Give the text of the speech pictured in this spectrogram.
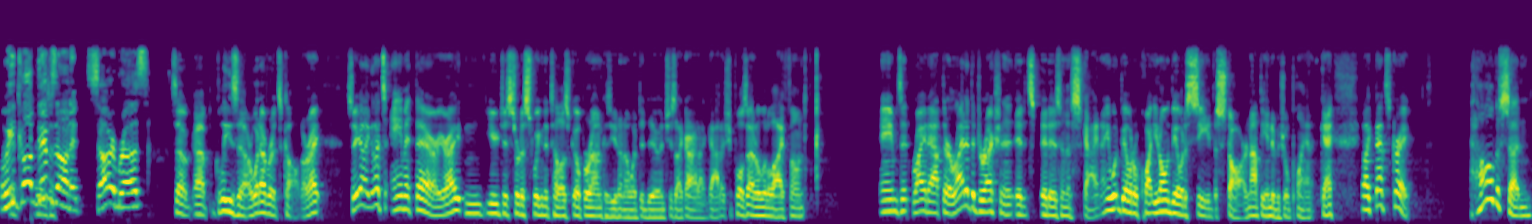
we called dibs on it. Sorry, bros. So uh, Gliese or whatever it's called. All right. So you're like, let's aim it there, all right? And you just sort of swing the telescope around because you don't know what to do. And she's like, all right, I got it. She pulls out her little iPhone, aims it right out there, right at the direction it, it's it is in the sky. Now you wouldn't be able to quite, you'd only be able to see the star, not the individual planet. Okay, you're like, that's great. And all of a sudden,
